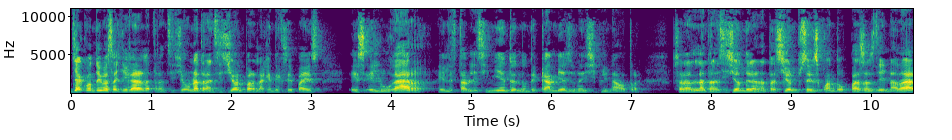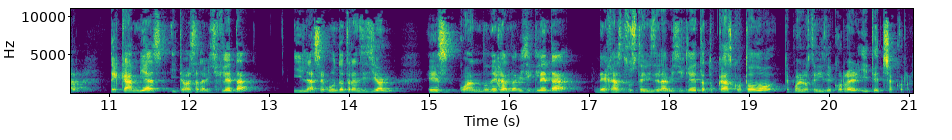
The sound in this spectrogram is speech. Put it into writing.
ya cuando ibas a llegar a la transición, una transición para la gente que sepa es, es el lugar, el establecimiento en donde cambias de una disciplina a otra. O sea, la, la transición de la natación pues es cuando pasas de nadar, te cambias y te vas a la bicicleta. Y la segunda transición es cuando dejas la bicicleta, dejas tus tenis de la bicicleta, tu casco, todo, te pones los tenis de correr y te echas a correr.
